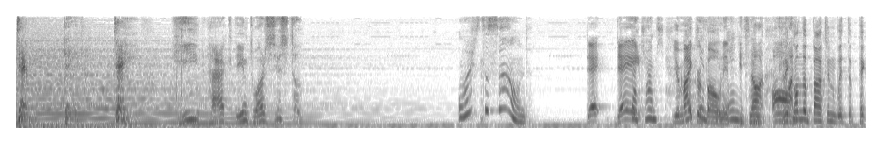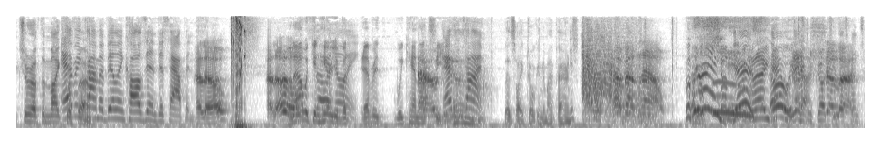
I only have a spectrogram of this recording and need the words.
Damn it, Dave. Dave. He hacked into our system. Where's the sound? Da- Dave, I can't- your I can't microphone—it's not on. Click on the button with the picture of the microphone. Every time a villain calls in, this happens. Hello? Hello? now we can So hear you, but every we cannot see you. Every time. That's like talking to my parents. How about now? Yes. Oh, yes. Oh, yes, we've got you. That's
